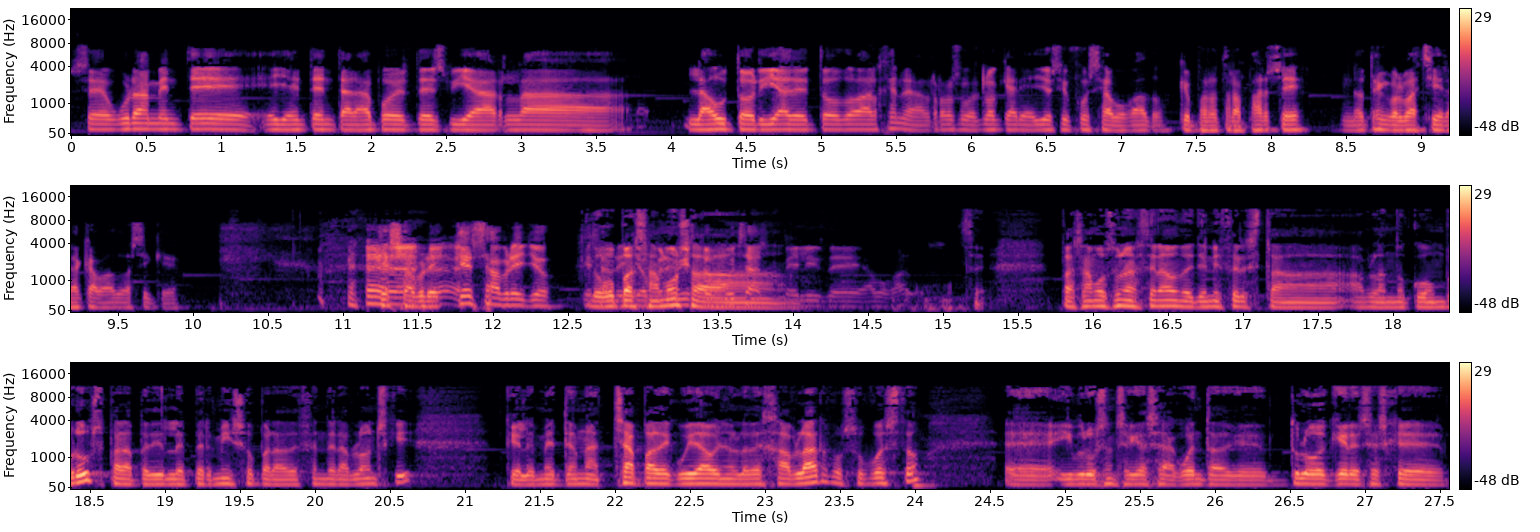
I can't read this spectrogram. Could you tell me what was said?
seguramente ella intentará pues desviar la, la autoría de todo al general Roswell. Es lo que haría yo si fuese abogado. Que por otra parte, no tengo el bachiller acabado, así que. ¿Qué sabré, qué sabré yo? ¿Qué Luego sabré pasamos a- muchas pelis de abogados. Sí. Pasamos a una escena donde Jennifer está hablando con Bruce para pedirle permiso para defender a Blonsky, que le mete una chapa de cuidado y no le deja hablar, por supuesto. Eh, y Bruce enseguida se da cuenta de que tú lo que quieres es que.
